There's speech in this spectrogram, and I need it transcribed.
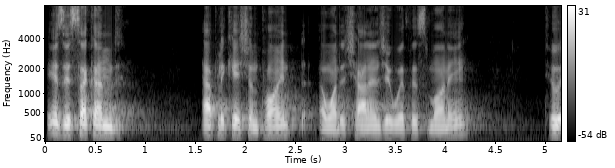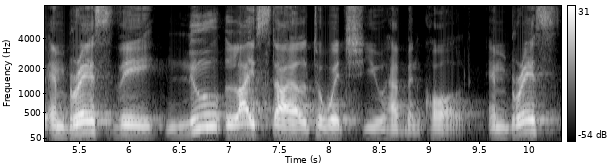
Here's the second application point I want to challenge you with this morning to embrace the new lifestyle to which you have been called. Embrace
